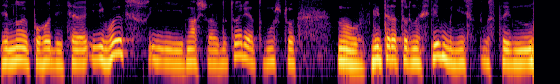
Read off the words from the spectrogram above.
зі мною погодяться і ви, і наша аудиторія, тому що ну, літературних слів мені стає ну,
